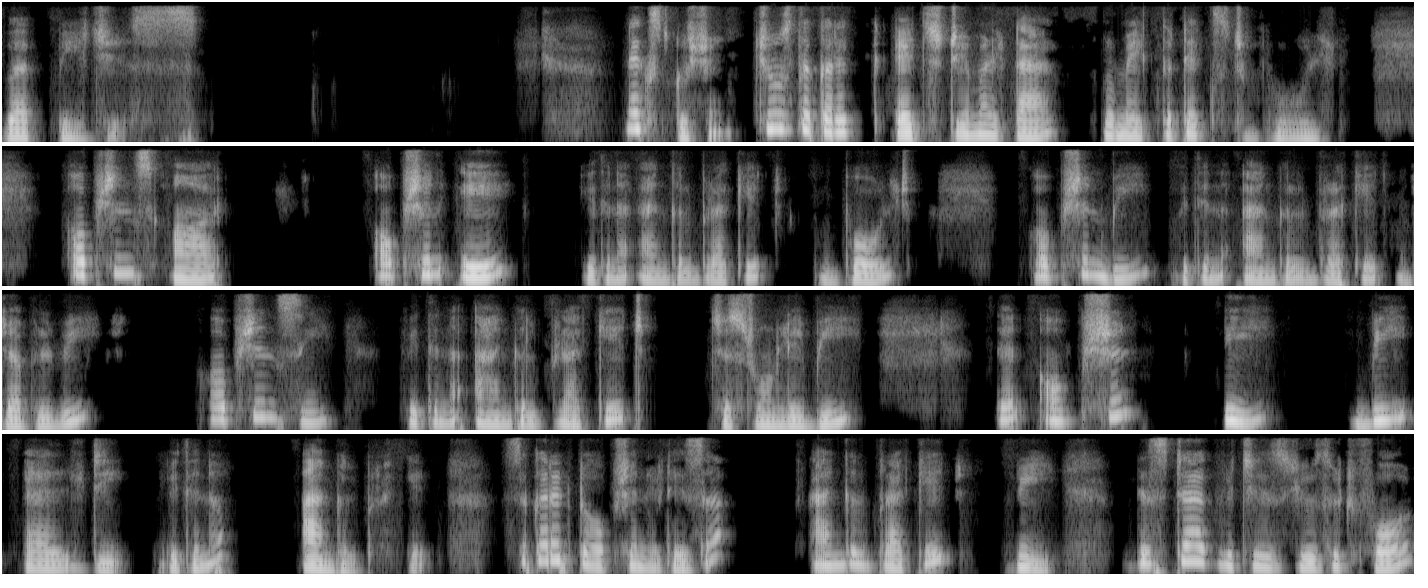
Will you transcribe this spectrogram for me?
web pages. Next question choose the correct HTML tag to make the text bold. Options are option A within an angle bracket bold option B within angle bracket double B, option C within an angle bracket just only B, then option D BLD within an angle bracket. So correct option it is a angle bracket B. This tag which is used for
